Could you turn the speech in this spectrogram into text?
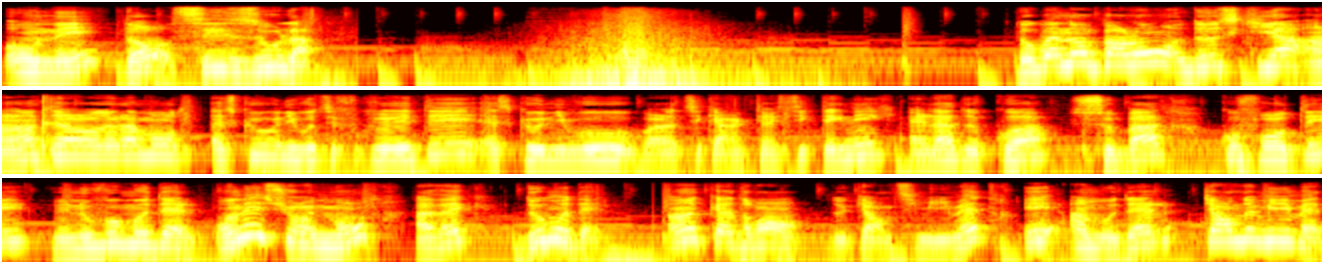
on est dans ces eaux-là. Donc maintenant parlons de ce qu'il y a à l'intérieur de la montre. Est-ce qu'au niveau de ses fonctionnalités, est-ce qu'au niveau de ses caractéristiques techniques, elle a de quoi se battre, confronter les nouveaux modèles? On est sur une montre avec deux modèles un cadran de 46 mm et un modèle 42 mm.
